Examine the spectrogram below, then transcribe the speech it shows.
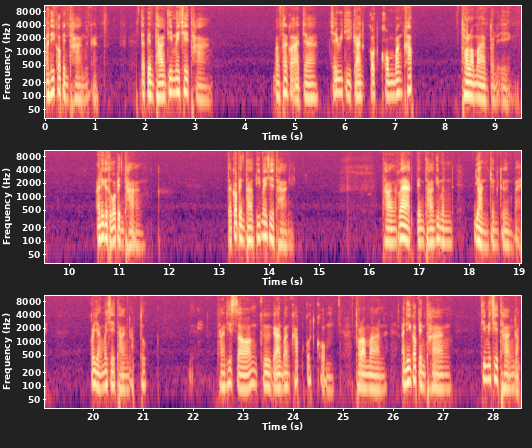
อันนี้ก็เป็นทางเหมือนกัน แต่เป็นทางที่ไม่ใช่ทาง บางท่านก็อาจจะใช้วิธีการกดข่มบังคับ ทรมานตนเอง อันนี้ก็ถือว่าเป็นทาง แต่ก็เป็นทางที่ไม่ใช่ทางอีก ทางแรกเป็นทางที่มันหย่อนจนเกินไป ก็ยังไม่ใช่ทางดับทุกข์ ทางที่สองคือการบังคับกดข่มทรมาน อันนี้ก็เป็นทางที่ไม่ใช่ทางดับ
